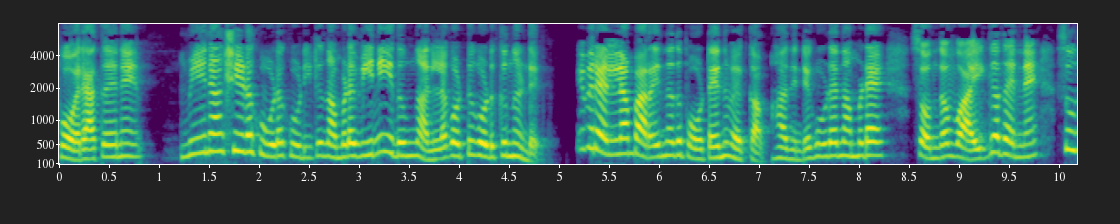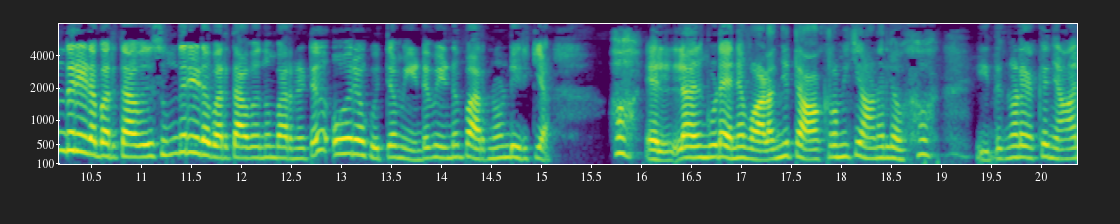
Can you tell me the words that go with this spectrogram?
പോരാത്തതിനെ മീനാക്ഷിയുടെ കൂടെ കൂടിയിട്ട് നമ്മുടെ വിനീതും നല്ല കൊട്ട് കൊടുക്കുന്നുണ്ട്. ഇവരെല്ലാം പറയുന്നത് പോട്ടേന്ന് വെക്കാം. അതിന്റെ കൂടെ നമ്മുടെ സ്വന്തം വൈഗ തന്നെ സുന്ദരിയുടെ ഭർത്താവ് സുന്ദരിയുടെ ഭർത്താവ് എന്നും പറഞ്ഞിട്ട് ഓരോ കുറ്റം വീണ്ടും വീണ്ടും പറഞ്ഞുകൊണ്ടിരിക്കുക ഹോ എല്ലാവരും കൂടെ എന്നെ വളഞ്ഞിട്ട് ആക്രമിക്കുകയാണല്ലോ ഹോ ഇതുങ്ങളെയൊക്കെ ഞാൻ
